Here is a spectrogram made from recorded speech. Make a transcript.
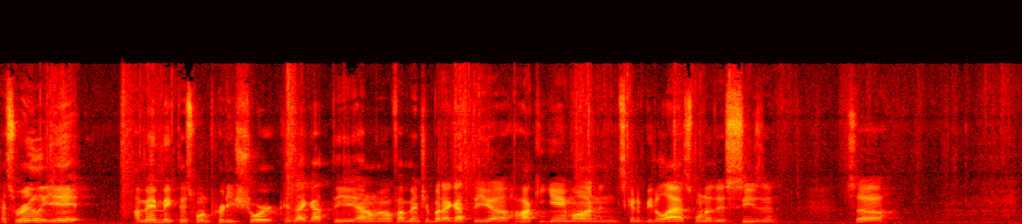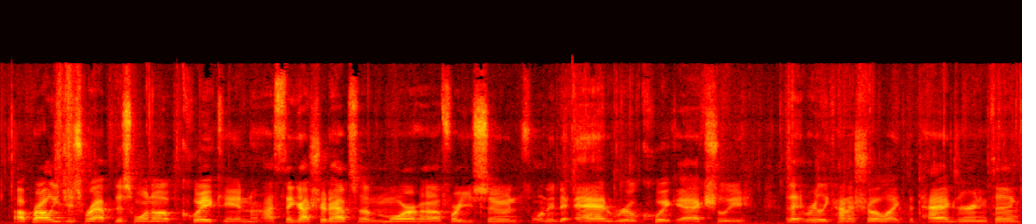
That's really it. I may make this one pretty short because I got the, I don't know if I mentioned, but I got the uh, hockey game on and it's going to be the last one of this season. So I'll probably just wrap this one up quick and I think I should have some more uh, for you soon. Just wanted to add real quick actually. I didn't really kind of show like the tags or anything.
